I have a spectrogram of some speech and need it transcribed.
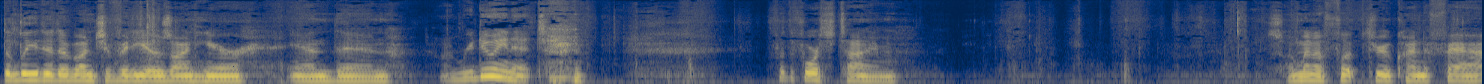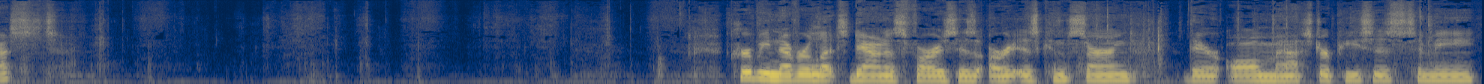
deleted a bunch of videos on here, and then I'm redoing it for the fourth time. So I'm going to flip through kind of fast. Kerby never lets down as far as his art is concerned. They're all masterpieces to me.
